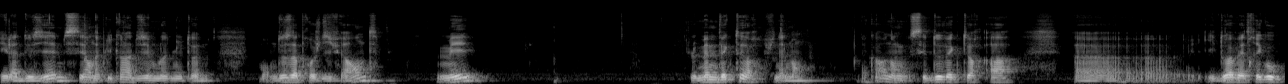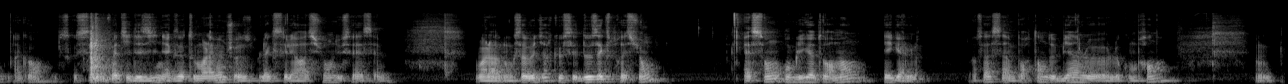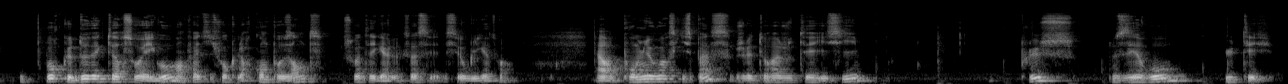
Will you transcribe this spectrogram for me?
et la deuxième, c'est en appliquant la deuxième loi de Newton. Bon, deux approches différentes, mais le même vecteur, finalement. D'accord? Donc ces deux vecteurs A, euh, ils doivent être égaux, d'accord? Parce que en fait, ils désignent exactement la même chose, l'accélération du CSM. Voilà, donc ça veut dire que ces deux expressions, elles sont obligatoirement égales. Donc ça, c'est important de bien le, comprendre. pour que deux vecteurs soient égaux, en fait, il faut que leurs composantes soient égales. Ça, c'est obligatoire. Alors, pour mieux voir ce qui se passe, je vais te rajouter ici plus 0 UT.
